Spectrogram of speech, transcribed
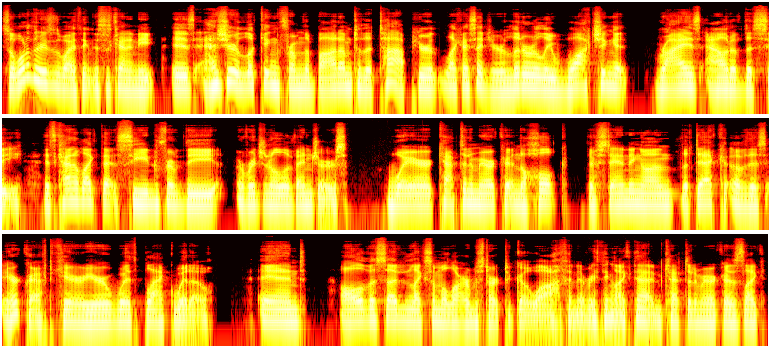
So one of the reasons why I think this is kind of neat is as you're looking from the bottom to the top, you're like I said, you're literally watching it rise out of the sea. It's kind of like that scene from the original Avengers where Captain America and the Hulk they're standing on the deck of this aircraft carrier with Black Widow. And all of a sudden like some alarms start to go off and everything like that and Captain America is like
